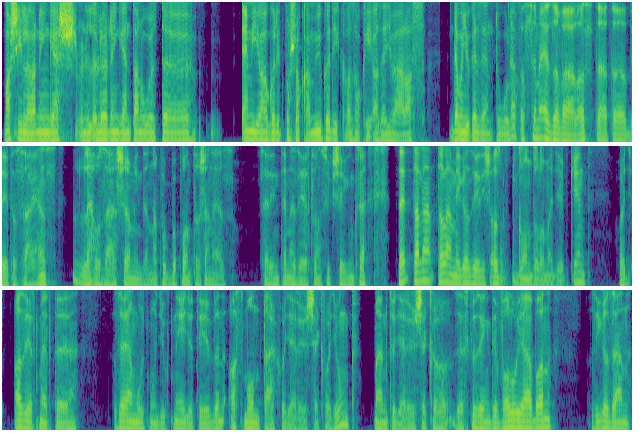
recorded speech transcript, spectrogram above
machine learning-es, learningen tanult EMI algoritmusokkal működik, az oké, okay, az egy válasz. De mondjuk ezen túl. Hát azt hiszem ez a válasz, tehát a data science lehozása minden napokban pontosan ez. Szerintem ezért van szükségünk rá. De talán, talán még azért is azt gondolom egyébként, hogy azért, mert az elmúlt mondjuk négy-öt évben azt mondták, hogy erősek vagyunk, mármint, hogy erősek az eszközeink, de valójában az igazán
